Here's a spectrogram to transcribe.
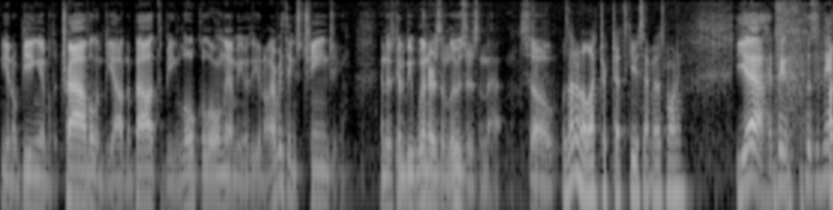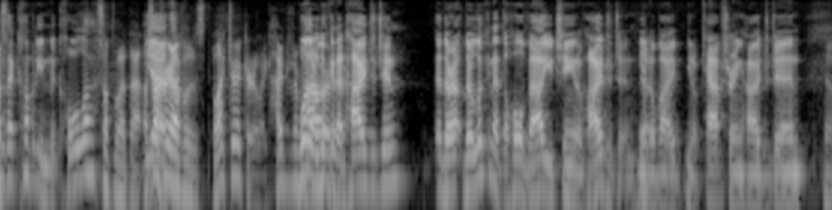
you know, being able to travel and be out and about to being local only. I mean, you know, everything's changing. And there's going to be winners and losers in that. So, Was that an electric jet ski you sent me this morning? yeah, I think, what's the name of that company? Nikola? Something like that. I was Yeah, trying to figure out if it was electric or like hydrogen. Well, they're looking or- at hydrogen. Uh, They're they're looking at the whole value chain of hydrogen. You Yeah. know, by you know capturing hydrogen Yeah.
